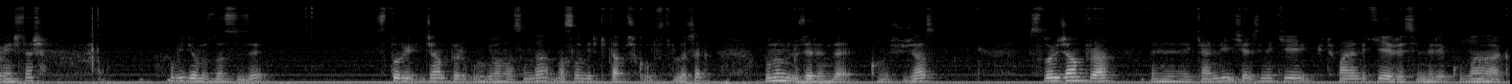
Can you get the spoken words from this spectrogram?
gençler. Bu videomuzda size Story Jumper uygulamasında nasıl bir kitapçık oluşturulacak bunun üzerinde konuşacağız. Story Jumper'a e, kendi içerisindeki kütüphanedeki resimleri kullanarak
